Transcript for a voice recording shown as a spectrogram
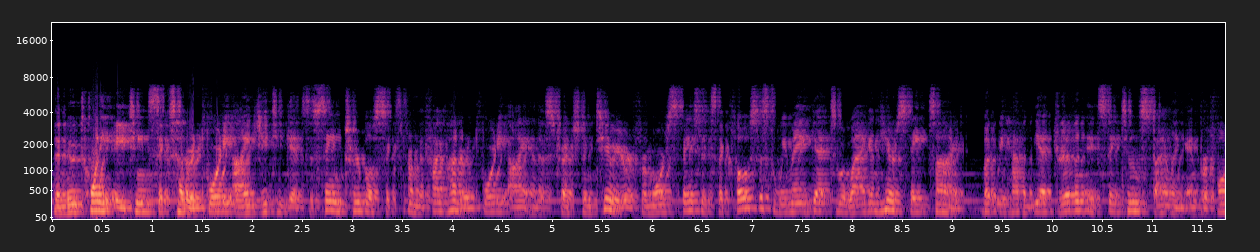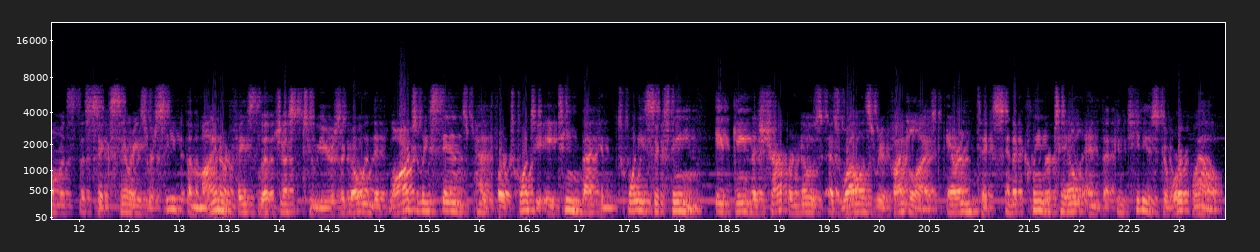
The new 2018 640i GT gets the same Turbo 6 from the 540i and a stretched interior for more space. It's the closest we may get to a wagon here stateside, but we haven't yet driven its stay tuned styling and performance. The 6 Series received a minor facelift just two years ago and it largely stands pat for 2018 back in 2016. It gained a sharper nose as well as revitalized air intakes and a cleaner tail end that continues to work well.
